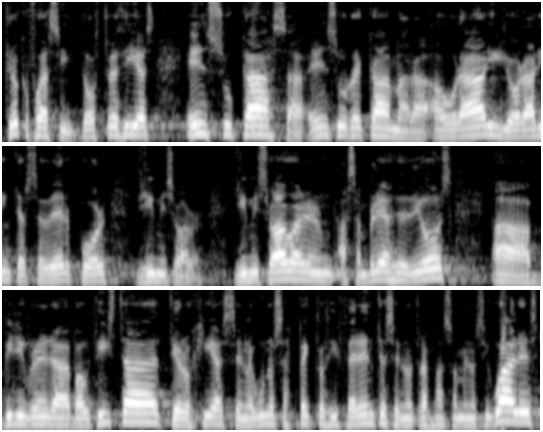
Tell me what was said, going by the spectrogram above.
creo que fue así, dos, tres días, en su casa, en su recámara, a orar y llorar, interceder por Jimmy Swaggart. Jimmy Swaggart en asambleas de Dios, a Billy Graham era bautista, teologías en algunos aspectos diferentes, en otras más o menos iguales.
